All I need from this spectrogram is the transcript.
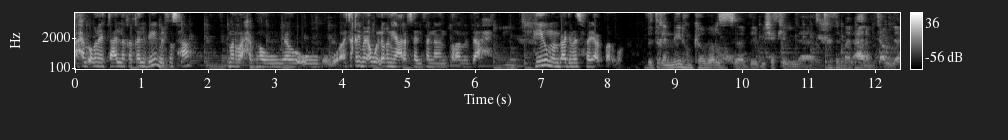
أحب أغنية تعلق قلبي بالفصحى. مرة أحبها و- و- وتقريبا أول أغنية عرفتها للفنان طلال مداح. هي ومن بعد مزح ولعب برضه. بتغنين لهم كفرز بشكل مثل ما العالم متعودة؟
